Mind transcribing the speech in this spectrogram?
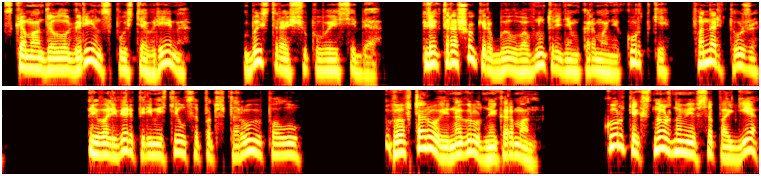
скомандовал Грин спустя время, быстро ощупывая себя. Электрошокер был во внутреннем кармане куртки, фонарь тоже. Револьвер переместился под вторую полу, во второй нагрудный карман. Кортик с ножнами в сапоге,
